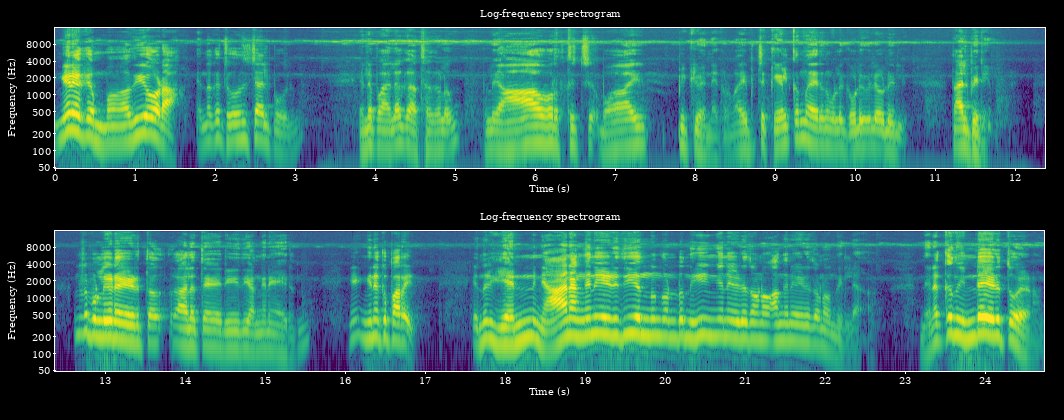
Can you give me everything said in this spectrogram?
ഇങ്ങനെയൊക്കെ മതിയോടാ എന്നൊക്കെ ചോദിച്ചാൽ പോലും എന്റെ പല കഥകളും പുള്ളി ആവർത്തിച്ച് വായിപ്പിക്കും എന്നെക്കൊണ്ട് വായിപ്പിച്ച് കേൾക്കുന്നതായിരുന്നു പുള്ളിക്ക് ഒടുവിലൊടുവിൽ താല്പര്യം. എന്നിട്ട് പുള്ളിയുടെ എഴുത്ത കാലത്തെ രീതി അങ്ങനെയായിരുന്നു. ഇങ്ങനെയൊക്കെ പറയും. എന്നിട്ട് എന്നെ ഞാൻ അങ്ങനെ എഴുതി എന്നും കൊണ്ട് നീ ഇങ്ങനെ എഴുതണോ അങ്ങനെ എഴുതണമെന്നില്ല നിനക്ക് നിന്റെ എഴുത്ത് വേണം.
